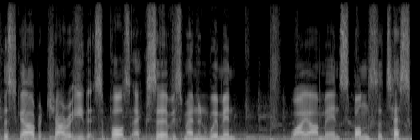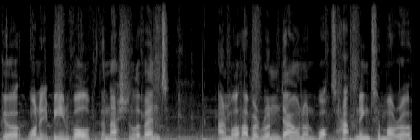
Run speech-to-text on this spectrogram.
the Scarborough charity that supports ex servicemen and women, why our main sponsor Tesco wanted to be involved with the national event, and we'll have a rundown on what's happening tomorrow.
